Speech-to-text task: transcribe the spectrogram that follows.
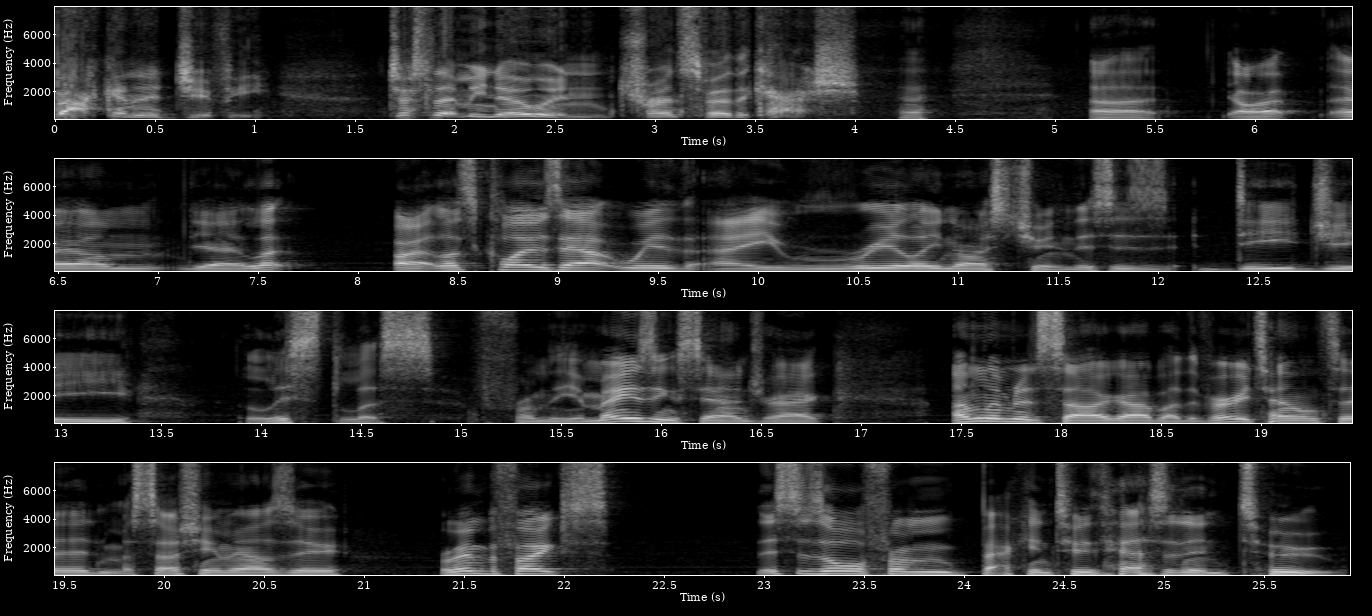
back in a jiffy. Just let me know and transfer the cash. uh, all right. Um, yeah. Let. All right. Let's close out with a really nice tune. This is DG Listless from the amazing soundtrack Unlimited Saga by the very talented Masashi Hamauzu. Remember, folks, this is all from back in 2002.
